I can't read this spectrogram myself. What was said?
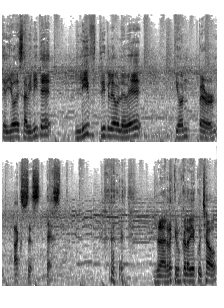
que yo deshabilite Leave www-perl access test. la verdad es que nunca lo había escuchado,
